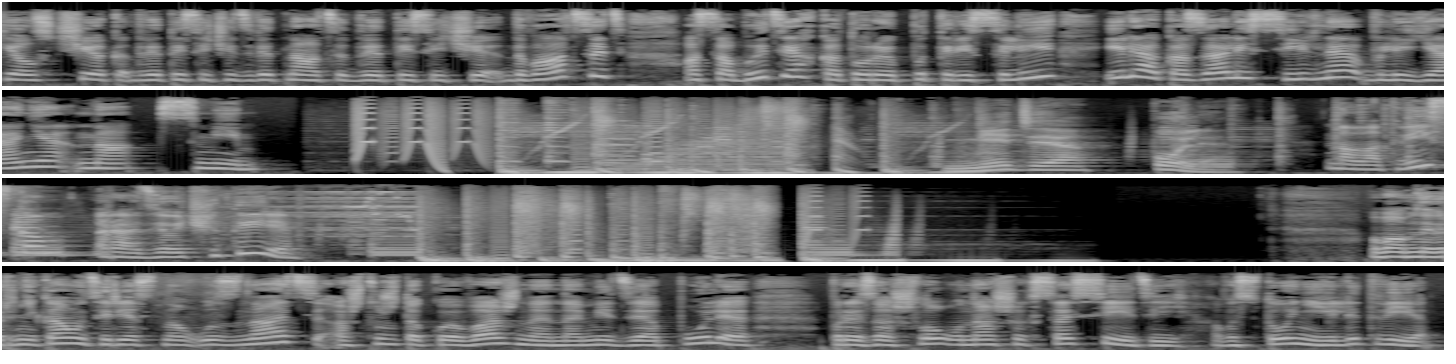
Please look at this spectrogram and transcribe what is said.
Health Check 2019-2020 о событиях, которые потрясли или оказали сильное влияние на СМИ. Медиа поле. На латвийском радио 4. Вам наверняка интересно узнать, а что же такое важное на медиаполе произошло у наших соседей в Эстонии и Литве.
